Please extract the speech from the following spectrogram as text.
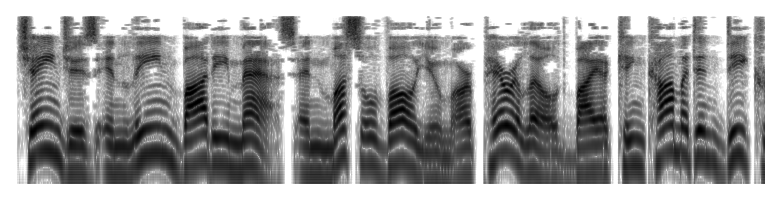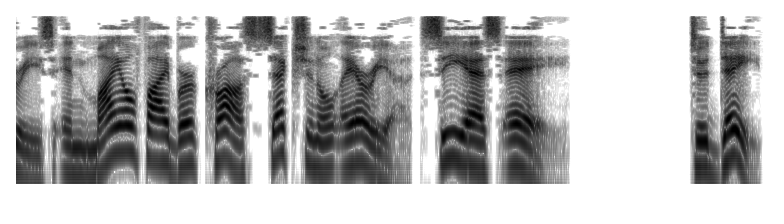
Changes in lean body mass and muscle volume are paralleled by a concomitant decrease in myofiber cross-sectional area (CSA). To date,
